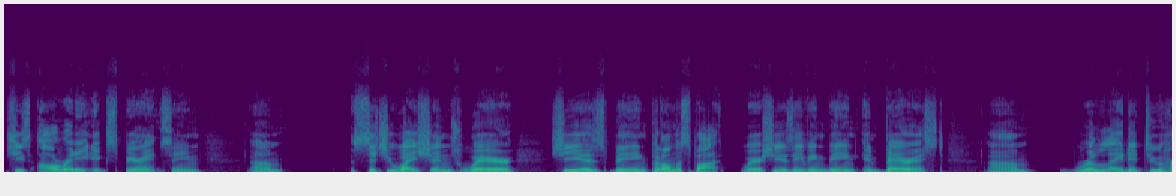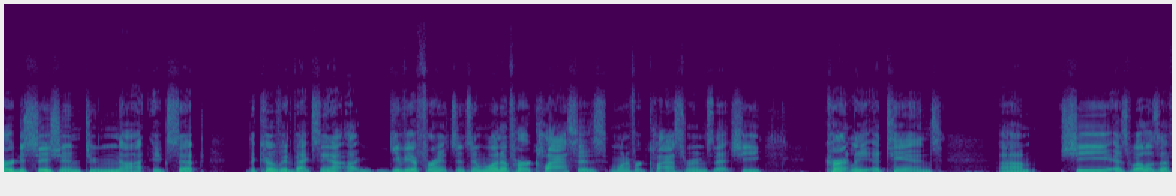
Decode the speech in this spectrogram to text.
she's already experiencing um, situations where she is being put on the spot, where she is even being embarrassed um, related to her decision to not accept the COVID vaccine. I, will give you a for instance. In one of her classes, one of her classrooms that she currently attends, um, she, as well as a,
